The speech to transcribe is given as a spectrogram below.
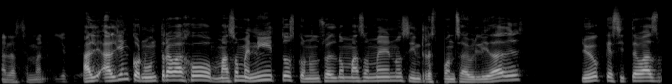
a la semana. yo creo- Al- alguien con un trabajo más o menos, con un sueldo más o menos, sin responsabilidades, yo digo que sí te vas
